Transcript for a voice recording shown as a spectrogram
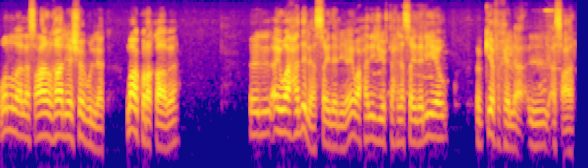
والله الأسعار غاليه شو أقول لك؟ ماكو رقابة. أي واحد له صيدليه أي واحد يجي يفتح له صيدلية بكيف يخلي الأسعار.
